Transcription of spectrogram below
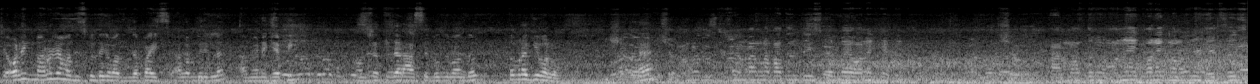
যে অনেক মানুষ আমাদের স্কুল থেকে পাতেনটা পাইছে। আলহামদুলিল্লাহ আমি অনেক হ্যাপি আমাদের সাথে যারা আছে বন্ধু বান্ধব তোমরা কি বলো? হ্যাঁ? বাংলা পাতেন্ট স্কুল ভাই অনেক হ্যাপি তার মাধ্যমে অনেক অনেক মানুষের হেল্প হয়েছে।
